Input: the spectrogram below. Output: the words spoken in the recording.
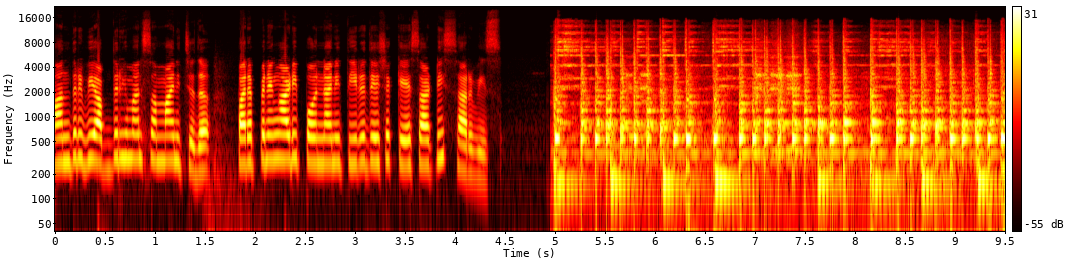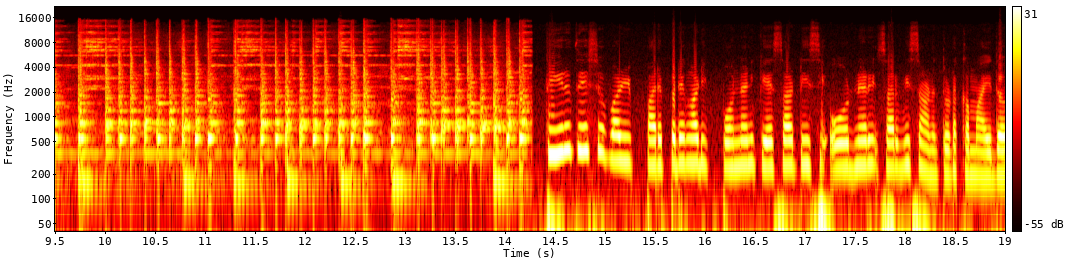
മന്ത്രി വി അബ്ദുറഹിമാൻ സമ്മാനിച്ചത് പരപ്പനങ്ങാടി പൊന്നാനി തീരദേശ കെ സർവീസ്. തീരദേശ വഴി പരപ്പനങ്ങാടി പൊന്നാനി കെ എസ് ആർ ടി സി ഓർഡിനറി സർവീസാണ് തുടക്കമായത്.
